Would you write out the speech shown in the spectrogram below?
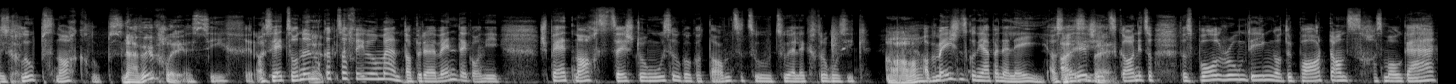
in? Clubs, Nachtclubs. Nein, wirklich? Ja, sicher. Also jetzt auch nicht Ja. so viel im Moment, aber äh, wenn, dann gehe ich spät nachts zwei Stunden raus und gehe tanzen zu, zu Elektromusik. Aha. Aber meistens gehe ich eben allein. Also Ah, es ist jetzt gar nicht so, das Ballroom-Ding oder Paartanz kann es mal geben,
